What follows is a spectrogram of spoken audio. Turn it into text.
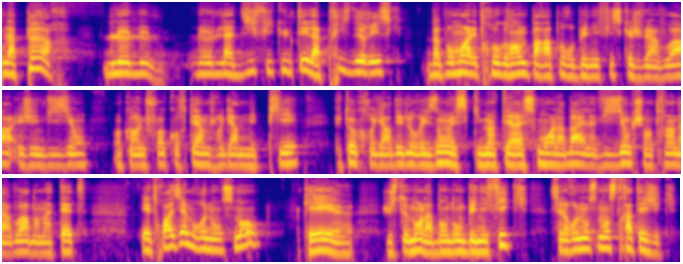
la peur, le, le, le, la difficulté, la prise de risque, bah pour moi, elle est trop grande par rapport aux bénéfices que je vais avoir, et j'ai une vision, encore une fois, court terme, je regarde mes pieds, plutôt que regarder l'horizon et ce qui m'intéresse moi là-bas, et la vision que je suis en train d'avoir dans ma tête. Et troisième renoncement, qui est euh, justement l'abandon bénéfique, c'est le renoncement stratégique.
